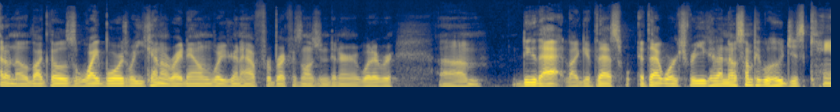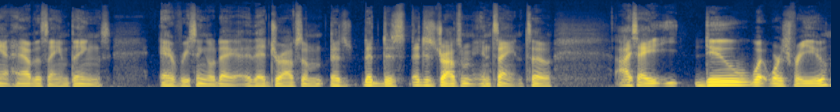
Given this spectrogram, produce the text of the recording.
I don't know, like those whiteboards where you kind of write down what you're gonna have for breakfast, lunch, and dinner or whatever. Um, do that. Like if that's if that works for you, because I know some people who just can't have the same things every single day. That drives them. That that just that just drives them insane. So I say do what works for you,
